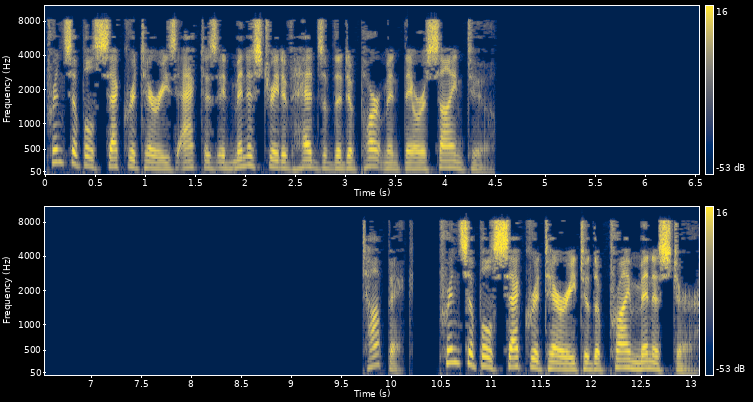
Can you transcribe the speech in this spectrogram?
Principal secretaries act as administrative heads of the department they are assigned to. Principal secretary to the Prime Minister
